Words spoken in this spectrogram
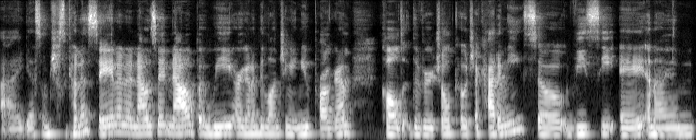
I guess I'm just going to say it and announce it now, but we are going to be launching a new program called the Virtual Coach Academy. So VCA, and I am.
